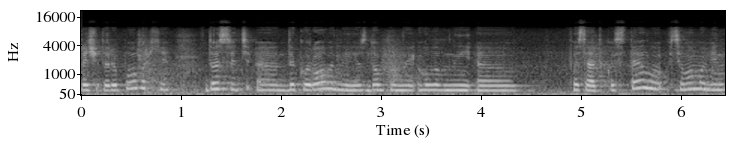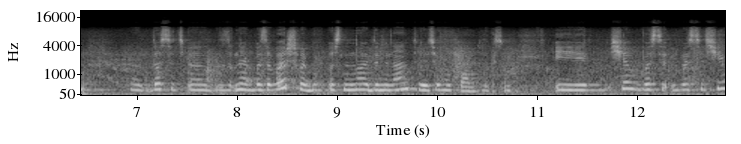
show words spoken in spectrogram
3-4 поверхи. Досить е, декорований оздоблений головний е, фасад костелу. В цілому він досить ну, якби завершив і був основною домінантою цього комплексу. І ще вис- височив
